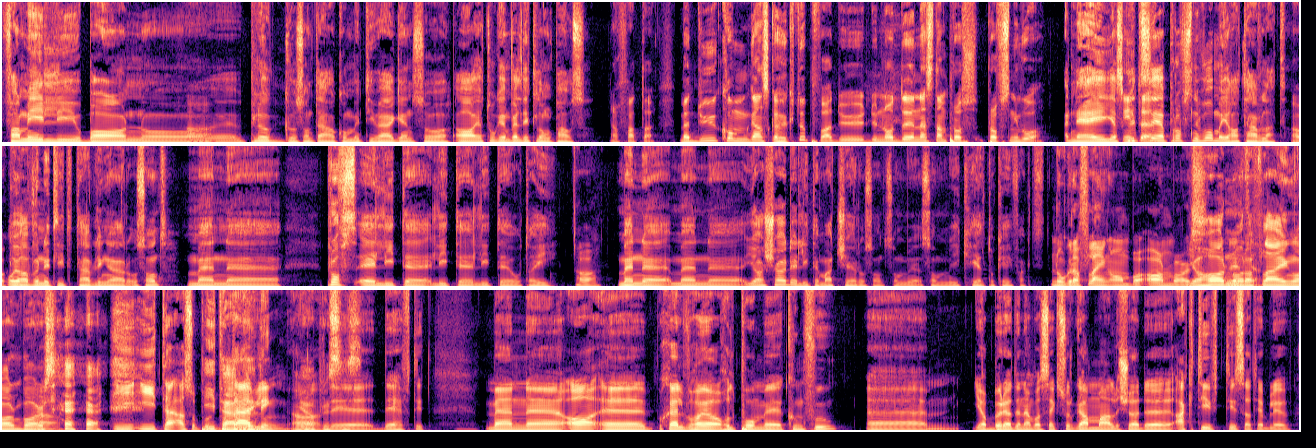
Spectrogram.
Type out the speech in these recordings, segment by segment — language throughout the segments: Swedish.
familj och barn och Ja. eh, plugg och sånt där har kommit i vägen. Så ja, jag tog en väldigt lång paus. Jag fattar. Men du kom ganska högt upp va? Du, du nådde nästan proffs, proffsnivå. Nej, jag skulle inte, Inte? säga proffsnivå, men jag har tävlat. Okej. Och jag har vunnit lite tävlingar och sånt. Men eh, proffs är lite, lite, lite att ta i. Ja. Men, eh, men eh, jag körde lite matcher och sånt som, som gick helt okej faktiskt. Några flying armbar, armbars. Jag har några jag. flying armbars. I, i, tä- alltså på, I tävling. Ja, Ja, precis. det, det är häftigt. Men eh, ja, själv har jag hållit på med kung fu. Jag började när jag var sex år gammal, körde aktivt tills att jag blev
